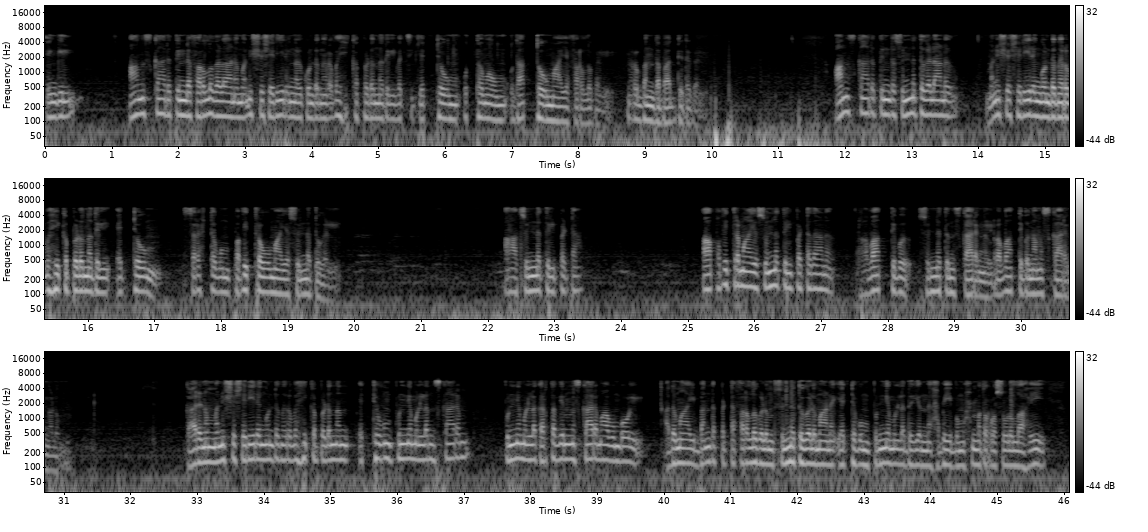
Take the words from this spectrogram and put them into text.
എങ്കിൽ ആ നിസ്കാരത്തിന്റെ ഫർളുകളാണ് മനുഷ്യ ശരീരങ്ങൾ കൊണ്ട് നിർവഹിക്കപ്പെടുന്നതിൽ വച്ച് ഏറ്റവും ഉത്തമവും ഉദാത്തവുമായ ഫർളുകൾ നിർബന്ധ ബാധ്യതകൾ. ആ നിസ്കാരത്തിന്റെ സുന്നത്തുകളാണ് മനുഷ്യ ശരീരം കൊണ്ട് നിർവഹിക്കപ്പെടുന്നതിൽ ഏറ്റവും ശ്രേഷ്ഠവും പവിത്രവുമായ സുന്നത്തുകൾ. ആ സുന്നത്തിൽപ്പെട്ട ആ പവിത്രമായ സുന്നത്തിൽപ്പെട്ടതാണ് റവാത്തിബ് സുന്നത്ത് നിസ്കാരങ്ങൾ റവാത്തിബ് നമസ്കാരങ്ങളും. കാരണം മനുഷ്യ ശരീരം കൊണ്ട് നിർവഹിക്കപ്പെടുന്ന ഏറ്റവും പുണ്യമുള്ള നിസ്കാരം പുണ്യമുള്ള കർത്തവ്യം നിസ്കാരമാവുമ്പോൾ അതുമായി ബന്ധപ്പെട്ട ഫറലുകളും സുന്നത്തുകളുമാണ് ഏറ്റവും പുണ്യമുള്ളത് എന്ന് ഹബീബ് മുഹമ്മദ് റസൂലുള്ളാഹി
